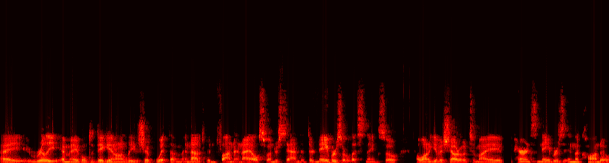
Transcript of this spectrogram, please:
I really am able to dig in on leadership with them, and that's been fun. And I also understand that their neighbors are listening, so I want to give a shout out to my parents' neighbors in the condo.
